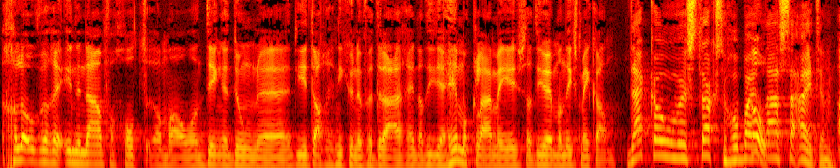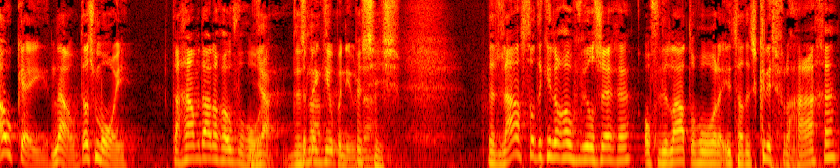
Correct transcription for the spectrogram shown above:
gelovigen in de naam van God allemaal dingen doen eh, die je daglicht niet kunnen verdragen. En dat hij er helemaal klaar mee is, dat hij er helemaal niks mee kan. Daar komen we straks nog op bij het Oh. laatste item. Oké, nou, dat is mooi. Daar gaan we daar nog over horen. Ja, daar dus ben ik heel benieuwd naar. Precies. Het laatste wat ik hier nog over wil zeggen, of wil laten horen, is dat is Chris Verhagen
